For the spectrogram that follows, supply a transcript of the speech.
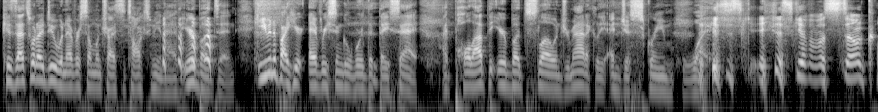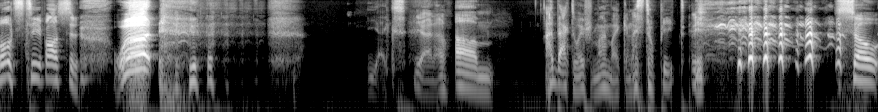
because that's what I do whenever someone tries to talk to me and I have earbuds in. Even if I hear every single word that they say, I pull out the earbuds slow and dramatically and just scream "What?" He just he just give him a Stone Cold Steve Austin. What? Yikes! Yeah, I know. Um, I backed away from my mic and I still peeked. so,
